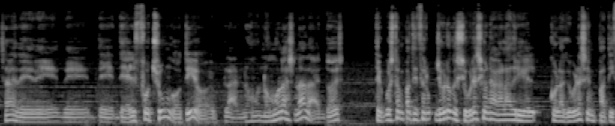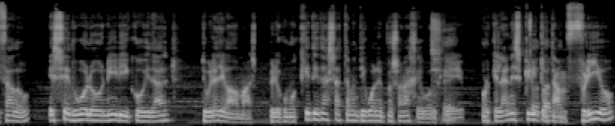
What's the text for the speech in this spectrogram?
¿Sabes? De, de, de, de- de elfo chungo, tío. En plan, no, no molas nada. Entonces, te cuesta empatizar. Yo creo que si hubiera sido una Galadriel con la que hubieras empatizado, ese duelo onírico y tal, te hubiera llegado más. Pero como es que te da exactamente igual el personaje, porque, Sí. porque la han escrito tan frío,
